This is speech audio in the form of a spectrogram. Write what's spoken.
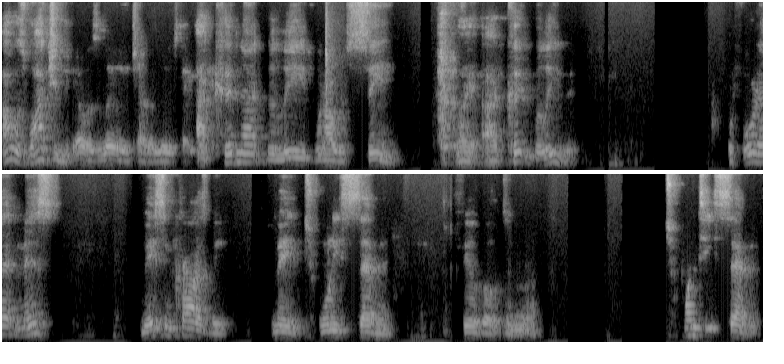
I was watching it. Y'all was literally trying to lose that Game. I could not believe what I was seeing. Like I couldn't believe it. Before that miss, Mason Crosby made 27 field goals in a row. 27.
